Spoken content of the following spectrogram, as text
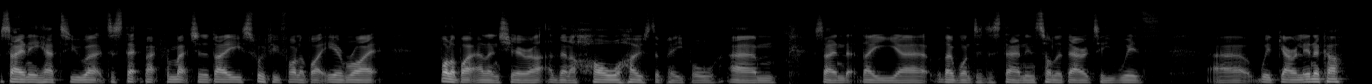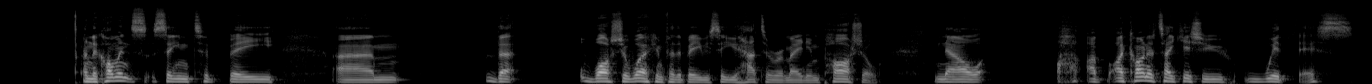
saying he had to uh, to step back from match of the day, swiftly followed by Ian Wright followed by Alan Shearer, and then a whole host of people um, saying that they uh, they wanted to stand in solidarity with uh, with Gary Lineker. And the comments seem to be um, that whilst you're working for the BBC, you had to remain impartial. Now, I, I kind of take issue with this.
